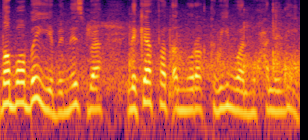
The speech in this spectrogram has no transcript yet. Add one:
ضبابي بالنسبة لكافة المراقبين والمحللين؟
